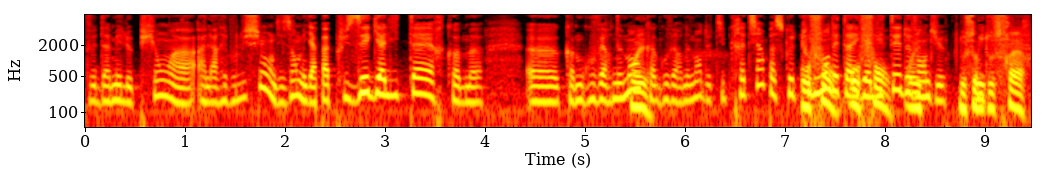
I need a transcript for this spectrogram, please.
veut damer le pion à, la Révolution en disant mais il n'y a pas plus égalitaire comme, euh, comme gouvernement qu'un gouvernement de type chrétien parce que tout le monde est à égalité devant Dieu. Nous sommes tous frères.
